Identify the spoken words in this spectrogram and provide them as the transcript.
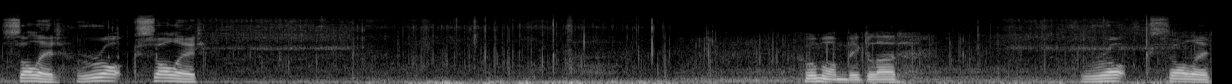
Solid. Rock solid. Come on, big lad. Rock solid.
